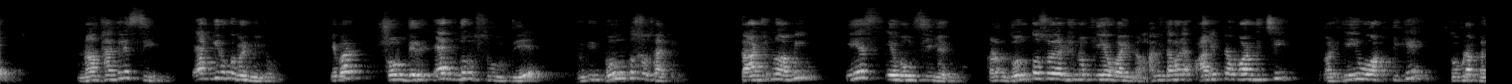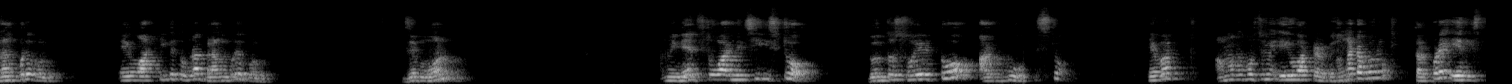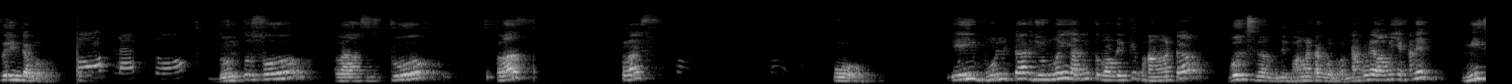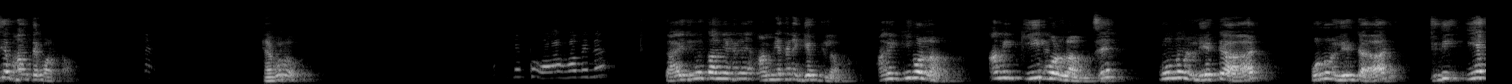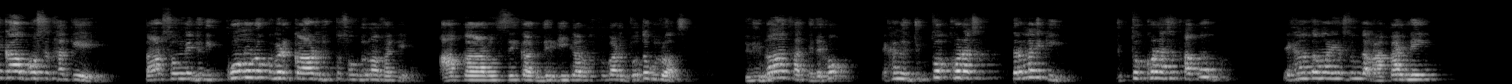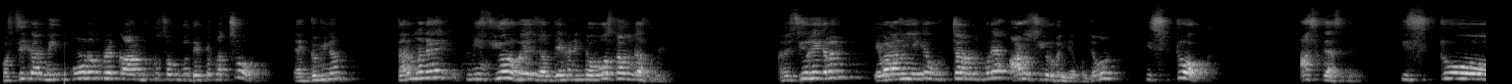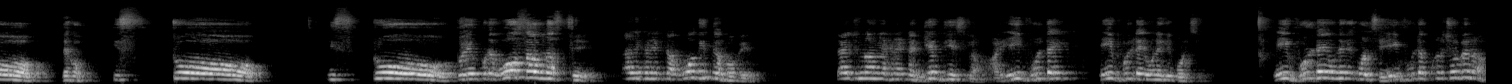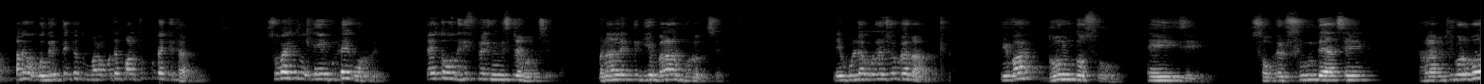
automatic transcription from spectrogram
না থাকলে সি। একই রকমের নিয়ম। এবার শব্দের একদম শুরুতে যদি দন্তস থাকে, তার জন্য আমি এস এবং সি লিখব। কারণ দন্তস এর জন্য কে হয় না। আমি তাহলে আরেকটা ওয়ার্ড দিচ্ছি। এবার এই ওয়ার্ডটিকে তোমরা ব্যানান করে বলো। এই ওয়ার্ডটিকে তোমরা ব্যানান করে বলো। যেমন, আমি নেক্সট ওয়ার্ড নিচ্ছি, স্টক। দন্ত সোয়ের টো আর এবার আমাকে প্রথমে এই ওয়ার্ডটার ভাঙাটা বলো তারপরে এর স্পেলিংটা বলো। দন্ত সো প্লাস টো প্লাস প্লাস ও। এই ভুলটার জন্যই আমি তোমাদেরকে ভাঙাটা বলছিলাম যে ভাঙাটা করব না হলে আমি এখানে নিজে ভাঙতে পারতাম। হ্যাঁ বলো। এখানে তো অ হবে না। তাই জন্য তো আমি এখানে আমি এখানে গেপ দিলাম। আমি কি বললাম আমি কি বললাম যে কোন লেটার কোন লেটার যদি একা বসে থাকে, তার সঙ্গে যদি কোন রকমের কার যুক্ত শব্দ না থাকে, আকার সিকার দীর্ঘিকার, সুকার যতগুলো আছে, যদি না থাকে, দেখো, এখানে যুক্তক্ষর আছে, তার মানে কি? যুক্তক্ষর আছে থাকুক। এখানে তো আমার এর সঙ্গে আকার নেই হস্তিকার নেই, কোন রকমের কার যুক্ত শব্দ দেখতে পাচ্ছ? একদমই না। তার মানে তুমি শিওর হয়ে যাও যে এখানে একটা ও সাউন্ড আসবে। আমি শিওর হয়ে গেলাম? এবার আমি একে উচ্চারণ করে আরও শিওর হয়ে যাব। যেমন স্টক আস্তে আস্তে। স্টোক দেখো স্টোক তো এরপরে ও সাউন্ড আসছে। তাই এখানে একটা ও দিতে হবে। তাই জন্য আমি এখানে একটা গেপ দিয়েছিলাম। আর এই ভুলটাই এই ভুলটাই অনেকে করছে। এই ভুলটাই অনেকে করছে। এই ভুলটা করলে চলবে না। মানে ওদের থেকে তোমার মধ্যে পার্থক্যটা কি থাকবে? সবাই তো এই ভুলটাই করবে। তাই তো ওদের স্পেলিং মিস্টেক হচ্ছে। বানান লিখতে গিয়ে বানান ভুল হচ্ছে। এই ভুলটা করলে চলবে না। এবার দন্ত সো এই যে শব্দের শুরুতে আছে তাহলে আমি কি করব?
